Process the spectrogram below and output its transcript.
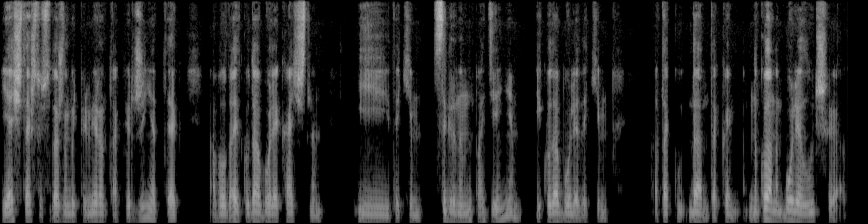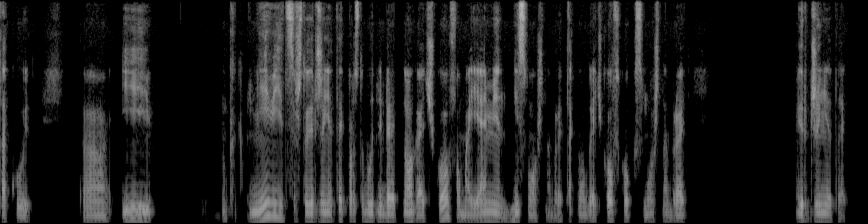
я считаю, что все должно быть примерно так. Вирджиния Тек обладает куда более качественным и таким сыгранным нападением, и куда более таким атаку... да, такой, ну, куда она более лучше атакует. А, и ну, мне видится, что Вирджиния Тек просто будет набирать много очков, а Майами не сможет набрать так много очков, сколько сможет набрать Вирджиния Тек.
